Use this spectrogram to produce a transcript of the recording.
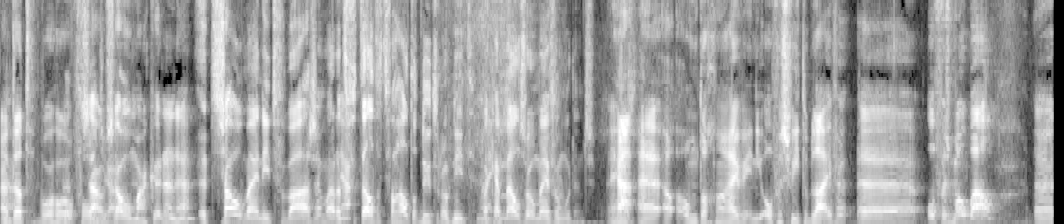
Eh, dat horen zou jaar. zomaar kunnen, hè? Het zou mij niet verbazen, maar dat Ja. vertelt het verhaal tot nu toe nog niet. Maar ik heb wel zo mijn vermoedens. Ja, eh, om toch nog even in die Office suite te blijven. Eh, Office Mobile. Eh,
